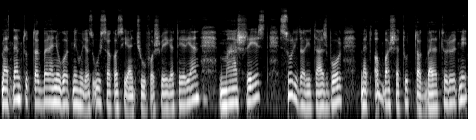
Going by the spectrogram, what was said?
mert nem tudtak belenyugodni, hogy az új szakasz ilyen csúfos véget érjen, másrészt szolidaritásból, mert abban se tudtak beletörődni,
